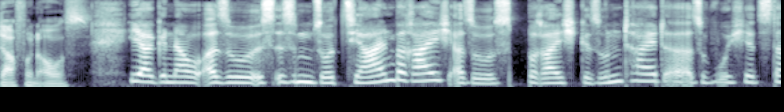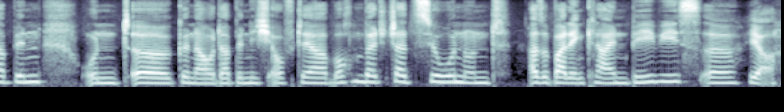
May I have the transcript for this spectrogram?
davon aus. Ja, genau. Also es ist im sozialen Bereich, also das Bereich Gesundheit, also wo ich jetzt da bin. Und äh, genau, da bin ich auf der Wochenbettstation und also bei den kleinen Babys. Äh, ja,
